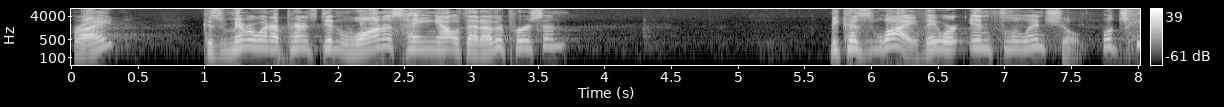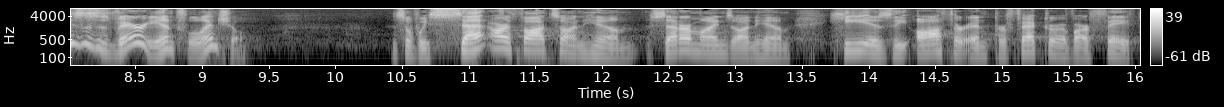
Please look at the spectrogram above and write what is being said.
Right? Because remember when our parents didn't want us hanging out with that other person? Because why? They were influential. Well, Jesus is very influential. And so if we set our thoughts on Him, set our minds on Him, He is the author and perfecter of our faith.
